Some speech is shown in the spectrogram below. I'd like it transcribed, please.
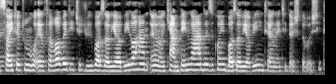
سایتتون رو ارتقا بدید چجوری بازاریابی رو هم کمپین رو اندازی کنید بازاریابی اینترنتی داشته باشید.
